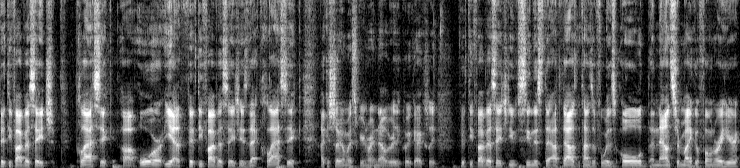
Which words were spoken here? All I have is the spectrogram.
55SH classic, uh, or yeah, 55SH is that classic. I can show you on my screen right now, really quick, actually. 55SH, you've seen this a thousand times before. This old announcer microphone right here.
